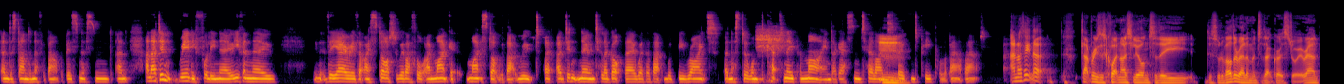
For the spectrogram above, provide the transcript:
understand enough about the business, and and and I didn't really fully know, even though the area that I started with, I thought I might get might start with that route. I, I, didn't know until I got there whether that would be right, and I still wanted to kept an open mind, I guess, until I'd mm. spoken to people about that. And I think that that brings us quite nicely on to the the sort of other element of that growth story around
